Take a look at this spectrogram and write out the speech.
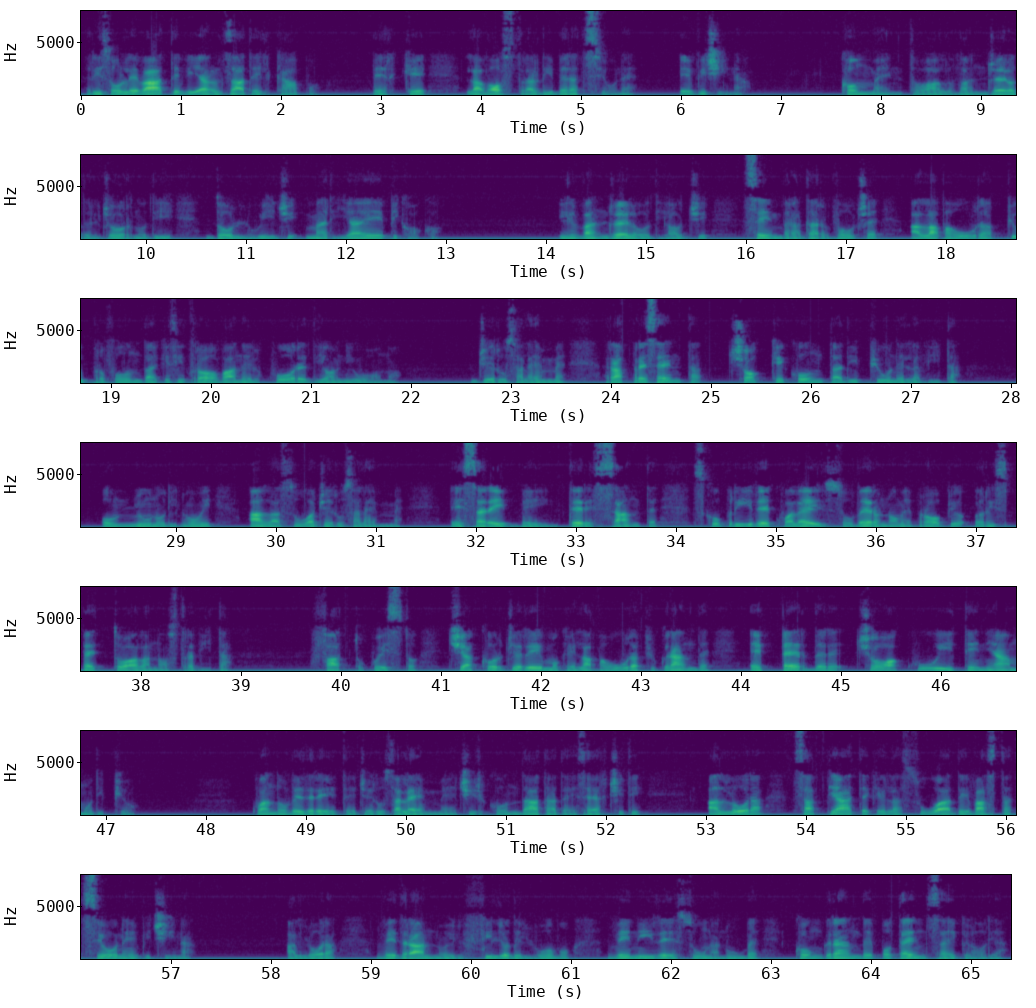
risollevatevi e alzate il capo, perché la vostra liberazione è vicina. Commento al Vangelo del giorno di Don Luigi Maria Epicoco. Il Vangelo di oggi sembra dar voce alla paura più profonda che si trova nel cuore di ogni uomo. Gerusalemme rappresenta ciò che conta di più nella vita. Ognuno di noi ha la sua Gerusalemme e sarebbe interessante scoprire qual è il suo vero nome proprio rispetto alla nostra vita. Fatto questo, ci accorgeremo che la paura più grande è perdere ciò a cui teniamo di più. Quando vedrete Gerusalemme circondata da eserciti, allora sappiate che la sua devastazione è vicina. Allora vedranno il figlio dell'uomo venire su una nube con grande potenza e gloria.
